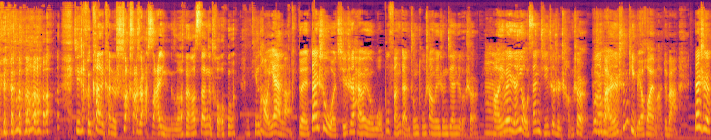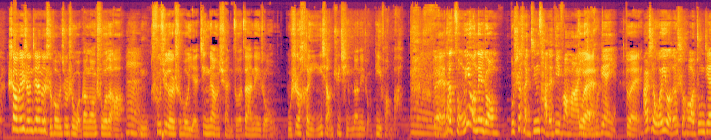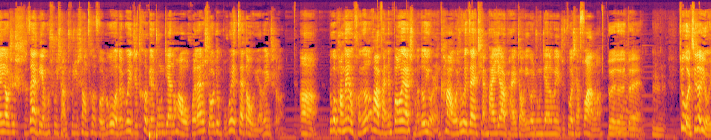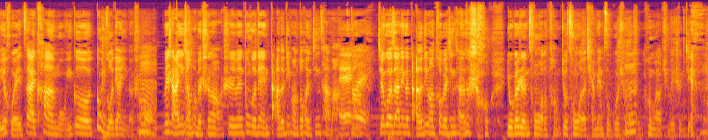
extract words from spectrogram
经常看着看着刷刷刷仨影子，然后三个头，挺讨厌的。对，但是我其实还有一个，我不反感中途上卫生间这个事儿、啊，因为人有三急，这是常事儿，不能把人身体憋坏嘛，对吧？但是上卫生间的时候，就是我刚刚说的啊，嗯，你出去的时候也尽量选择在那种不是很影响剧情的那种地方吧。嗯，对，它总有那种。不是很精彩的地方吗？一整部电影。对，而且我有的时候中间要是实在憋不住想出去上厕所，如果我的位置特别中间的话，我回来的时候就不会再到我原位置了。嗯，如果旁边有朋友的话，反正包呀什么都有人看，我就会在前排一二排找一个中间的位置坐下算了。对对对，嗯。就我记得有一回在看某一个动作电影的时候，为啥印象特别深啊？是因为动作电影打的地方都很精彩嘛。哎，对。结果在那个打的地方特别精彩的时候，有个人从我的旁，就从我的前面走过去了，说 我要去卫生间。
